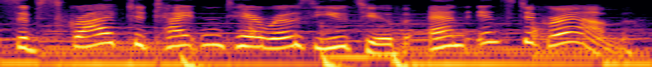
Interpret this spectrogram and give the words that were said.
subscribe to Titan Tarot's YouTube and Instagram.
